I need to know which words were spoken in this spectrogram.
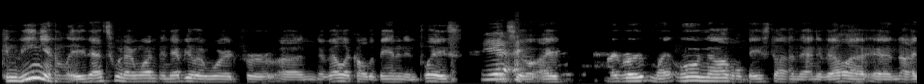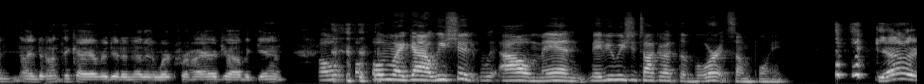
conveniently, that's when I won the Nebula Award for a novella called Abandoned in Place. Yeah. And so I I wrote my own novel based on that novella, and I I don't think I ever did another work for hire job again. oh oh, oh my god, we should. Oh man, maybe we should talk about the Vor at some point. yeah,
